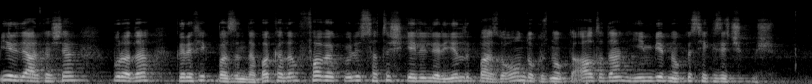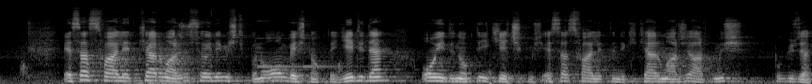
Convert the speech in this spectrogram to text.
Bir de arkadaşlar burada grafik bazında bakalım. FAVÖK bölü satış gelirleri yıllık bazda 19.6'dan 21.8'e çıkmış. Esas faaliyet kar marjı söylemiştik bunu 15.7'den 17.2'ye çıkmış. Esas faaliyetindeki kar marjı artmış. Bu güzel.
